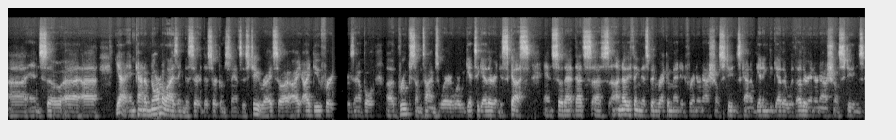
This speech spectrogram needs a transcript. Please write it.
and so, yeah, and kind of normalizing the the circumstances too, right? So I, I do for example, uh, groups sometimes where, where we get together and discuss. And so that that's uh, another thing that's been recommended for international students, kind of getting together with other international students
